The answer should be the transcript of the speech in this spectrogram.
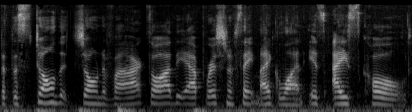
But the stone that Joan of Arc saw the apparition of Saint Michael on, it's ice cold.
